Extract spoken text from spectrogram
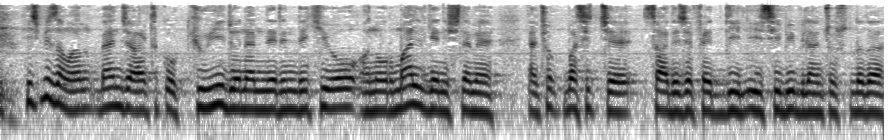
hiçbir zaman bence artık o QE dönemlerindeki o anormal genişleme yani çok basitçe sadece Fed değil ECB bilançosunda da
